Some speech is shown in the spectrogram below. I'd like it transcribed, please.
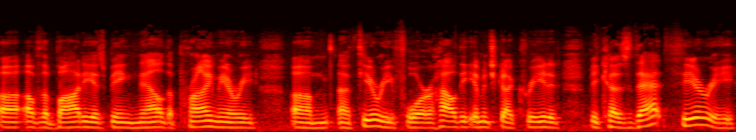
uh, of the body as being now the primary um, uh, theory for how the image got created, because that theory,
